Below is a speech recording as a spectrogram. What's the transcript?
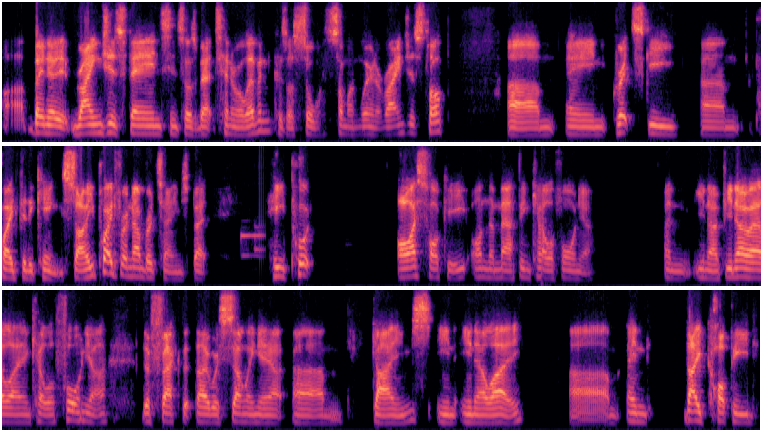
I've been a Rangers fan since I was about 10 or 11 because I saw someone wearing a Rangers top. Um, and Gretzky um, played for the Kings. So he played for a number of teams, but he put ice hockey on the map in California. And, you know, if you know LA and California, the fact that they were selling out um, games in, in LA um, and they copied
